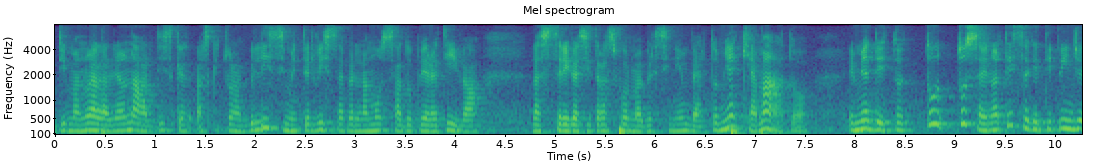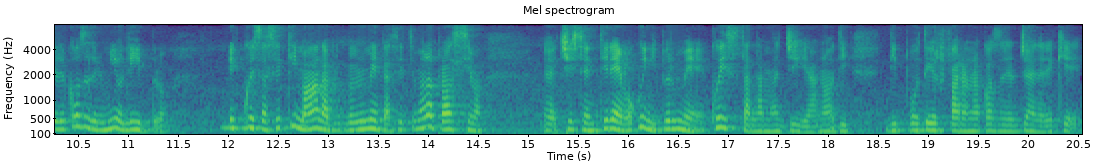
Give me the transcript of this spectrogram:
di Manuela Leonardis che ha scritto una bellissima intervista per la mossa operativa La strega si trasforma persino in verto. Mi ha chiamato e mi ha detto tu, tu sei un artista che dipinge le cose del mio libro e questa settimana, probabilmente la settimana prossima, eh, ci sentiremo. Quindi per me questa è la magia no? di, di, poter fare una cosa del genere che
